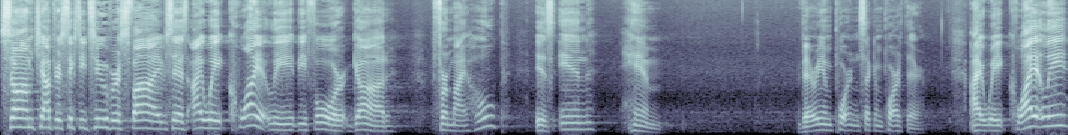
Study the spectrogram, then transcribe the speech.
Psalm chapter 62 verse 5 says, I wait quietly before God, for my hope is in him. Very important second part there. I wait quietly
